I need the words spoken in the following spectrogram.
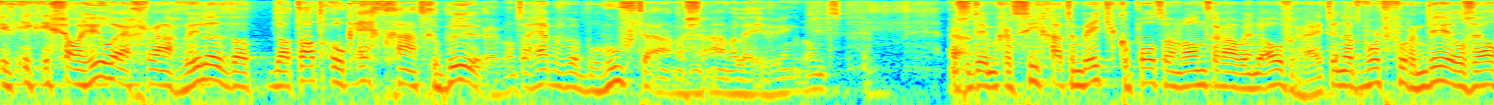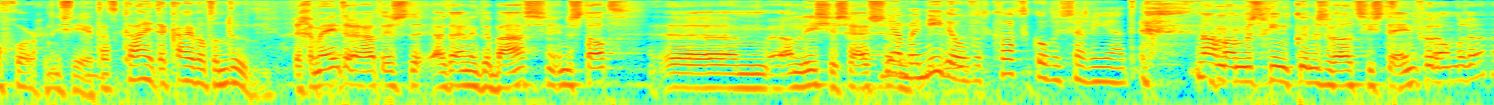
ik, ik, ik zou heel erg graag willen dat, dat dat ook echt gaat gebeuren. Want daar hebben we behoefte aan als samenleving. Want onze ja. democratie gaat een beetje kapot aan wantrouwen in de overheid. En dat wordt voor een deel zelf georganiseerd. Dat kan je, daar kan je wat aan doen. De gemeenteraad is de, uiteindelijk de baas in de stad. Um, Annelies, je schrijft... Ja, maar niet over het klachtencommissariaat. Nou, maar misschien kunnen ze wel het systeem veranderen.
